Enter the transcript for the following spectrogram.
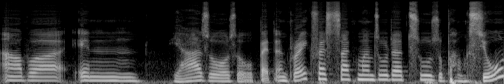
aber in, ja, so, so Bed and Breakfast sagt man so dazu, so Pension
